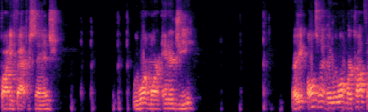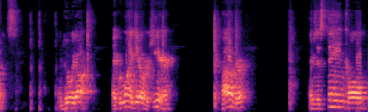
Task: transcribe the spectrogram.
body fat percentage. We want more energy. Right? Ultimately, we want more confidence in who we are. Like we want to get over here. However, there's this thing called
